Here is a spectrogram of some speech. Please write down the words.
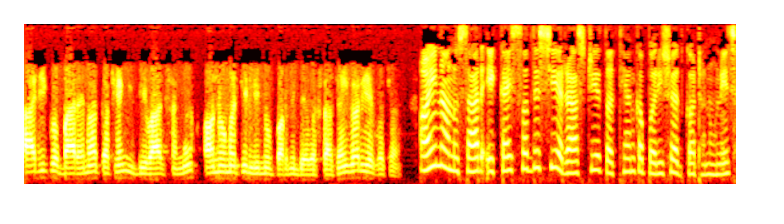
आदिको बारेमा तथ्याङ्क विभागसँग अनुमति लिनुपर्ने व्यवस्था चाहिँ गरिएको छ। ऐन अनुसार एक्काइस सदस्यीय राष्ट्रिय तथ्याङ्क परिषद गठन हुनेछ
